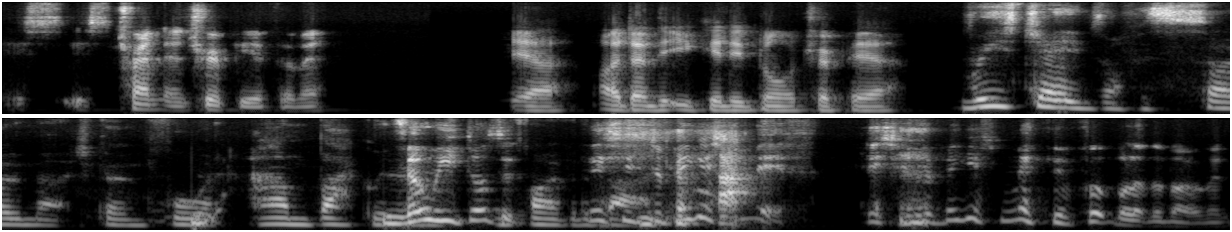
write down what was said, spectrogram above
it's, it's Trent and Trippier for me. Yeah, I don't think you could ignore Trippier. Reece James offers so much going forward and backwards. No, he doesn't. five at the This back. is the biggest myth. This is the biggest myth in football at the moment.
